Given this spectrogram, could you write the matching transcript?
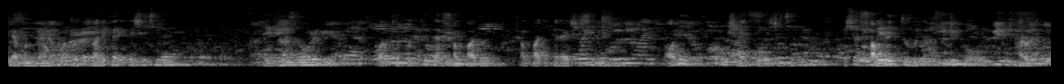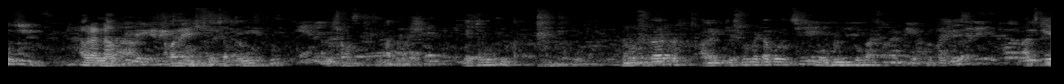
যেমন মহকুমা তথ্য আধিকারিক এসেছিলেন বিভিন্ন পত্রপত্রিকার সম্পাদক সম্পাদিকারা এসেছিলেন অনেক সাহিত্যিক এসেছিলেন এসব সমৃদ্ধ হল ভারত আমার নাম আমাদের বিশ্ব চক্রবর্তী। নমস্কার, আমি কেশব মেটা বলছি, নতুন প্রকাশনের পক্ষ থেকে। আজকে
